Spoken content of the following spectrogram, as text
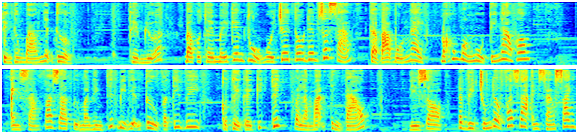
tiếng thông báo nhận thưởng. Thêm nữa, bạn có thấy mấy game thủ ngồi chơi thâu đêm suốt sáng cả 3-4 ngày mà không buồn ngủ tí nào không? Ánh sáng phát ra từ màn hình thiết bị điện tử và tivi có thể gây kích thích và làm bạn tỉnh táo. Lý do là vì chúng đều phát ra ánh sáng xanh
